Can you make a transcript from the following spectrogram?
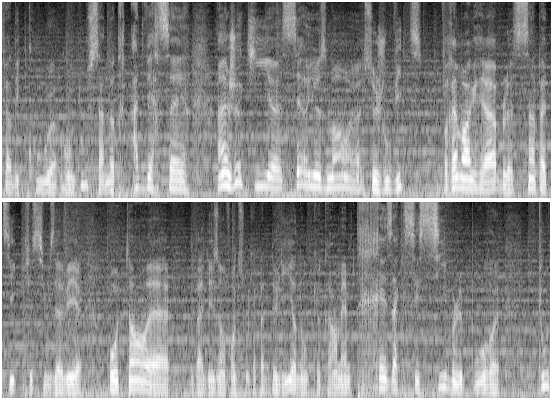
faire des coups euh, en douce à notre adversaire. Un jeu qui euh, sérieusement se joue vite, vraiment agréable, sympathique si vous avez autant bah, des enfants qui sont capables de lire, donc quand même très accessible pour tous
